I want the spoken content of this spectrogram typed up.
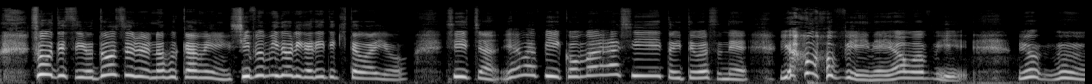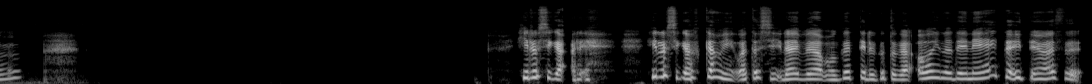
そうですよ。どうするの深みん。渋緑が出てきたわよ。しーちゃん、ヤマピー、こんばんはしーと言ってますね。ヤマピーね、ヤマピー。よ、うん。ひろしが、あれ、ひろしが深みん、私、ライブは潜ってることが多いのでね、と言ってます。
